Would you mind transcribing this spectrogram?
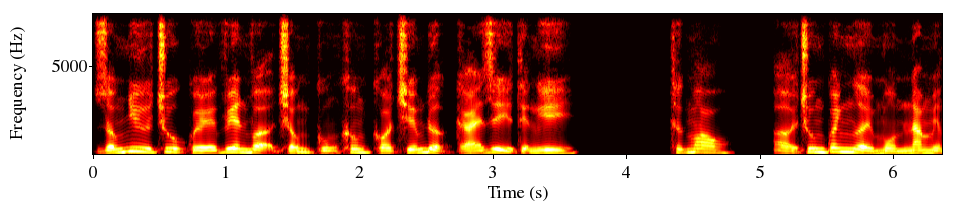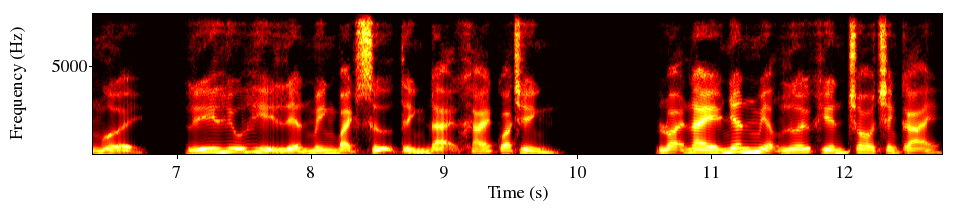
giống như Chu Quế Viên vợ chồng cũng không có chiếm được cái gì tiện nghi. Thức mau, ở chung quanh người mồm năm miệng mười, Lý Hữu Hỷ liền minh bạch sự tình đại khái quá trình. Loại này nhân miệng lưới khiến cho tranh cãi,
